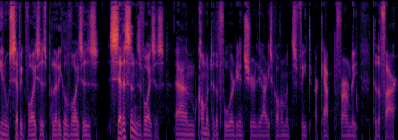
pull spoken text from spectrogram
you know, civic voices, political voices, citizens' voices um, coming to the fore to ensure the Irish government's feet are kept firmly to the fire.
